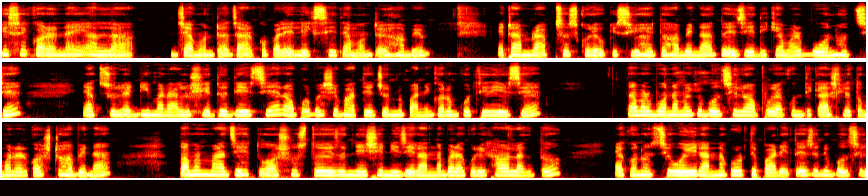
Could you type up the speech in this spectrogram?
কিছুই করার নাই, আল্লাহ যেমনটা যার কপালে লিখছে তেমনটাই হবে। এটা আমরা আফসোস করেও কিছুই হয়তো হবে না। তো এই যে এদিকে আমার বোন হচ্ছে, এক চুলায় ডিম আর আলু সিদ্ধ দিয়েছে আর অপর পাশে ভাতের জন্য পানি গরম করতে দিয়েছে। তো আমার বোন আমাকে বলছিল আপু এখন থেকে আসলে তোমার আর কষ্ট হবে না। তো আমার মা যেহেতু অসুস্থ এই জন্য এসে নিজে রান্না বাড়া করে খাওয়া লাগতো। এখন হচ্ছে ওই রান্না করতে পারে। তো এই জন্য বলছিল,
